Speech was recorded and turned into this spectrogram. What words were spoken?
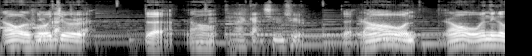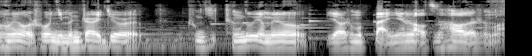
然后我说就是对，然后对他感兴趣，对，然后我然后我问那个朋友我说你们这儿就是。重庆成都有没有比较什么百年老字号的什么？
